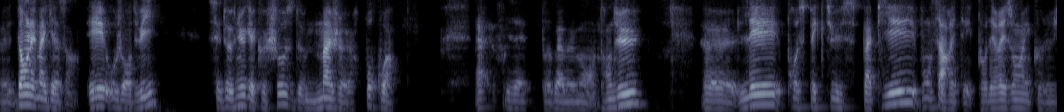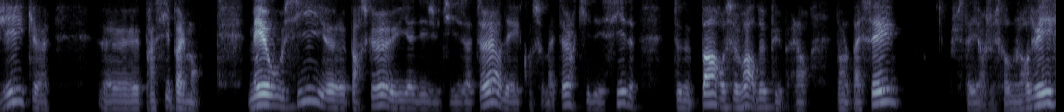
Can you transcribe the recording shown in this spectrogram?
euh, dans les magasins. Et aujourd'hui, c'est devenu quelque chose de majeur. Pourquoi? Ben, Vous avez probablement entendu, les prospectus papier vont s'arrêter pour des raisons écologiques principalement mais aussi parce qu'il y a des utilisateurs, des consommateurs qui décident de ne pas recevoir de pub. Alors, dans le passé, c'est-à-dire jusqu'à aujourd'hui,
